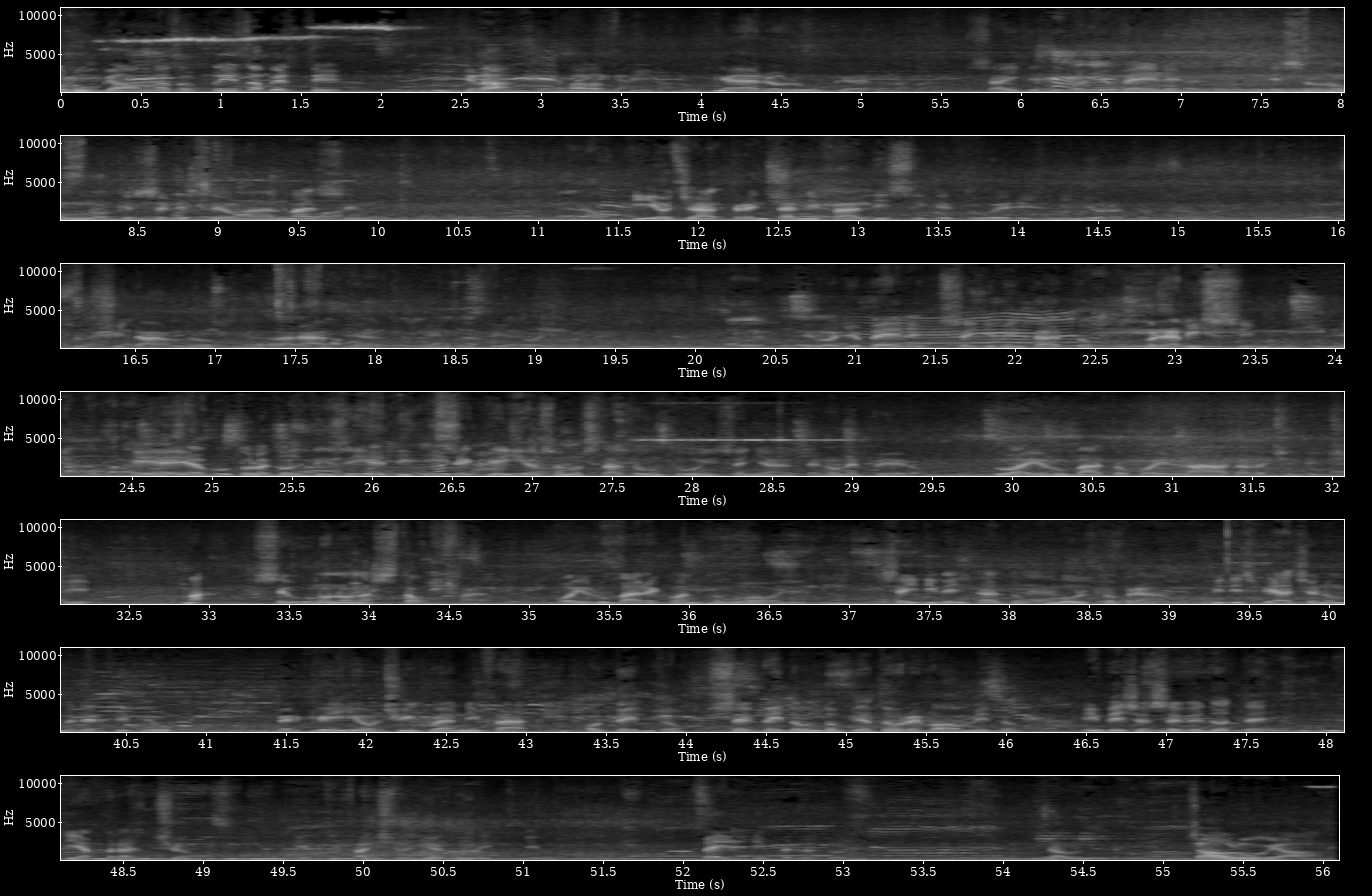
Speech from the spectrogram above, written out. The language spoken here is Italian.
Ciao Luca, una sorpresa per te, il grande Malaspina. Caro Luca, sai che ti voglio bene e sono uno che seleziona al massimo. Io già 30 anni fa dissi che tu eri il miglior attore giovane, suscitando la rabbia di tutti i tuoi colleghi. Ti voglio bene, sei diventato bravissimo e hai avuto la cortesia di dire che io sono stato un tuo insegnante, non è vero tu hai rubato qua e là dalla CDC, ma se uno non ha stoffa puoi rubare quanto vuoi, sei diventato molto bravo. Mi dispiace non vederti più perché io cinque anni fa ho detto se vedo un doppiatore vomito, invece se vedo te ti abbraccio e ti faccio gli auguri più belli per la tua vita. Ciao Luca. Ciao Luca.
